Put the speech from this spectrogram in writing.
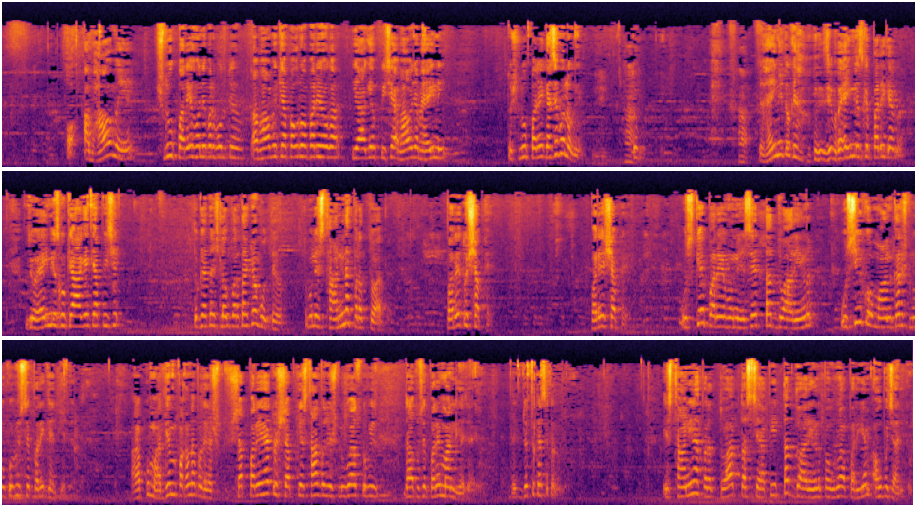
और अभाव में श्लू परे होने पर बोलते हो। तो अभाव में क्या पूर्व परे होगा? ये आगे पीछे अभाव जब है ही नहीं तो श्लू परे कैसे बोलोगे? हाँ। तो हाँ। है ही नहीं तो क्या? जब है ही नहीं, उसके परे क्या जो है ही नहीं, उसको क्या आगे, क्या पीछे? तो कहते हैं श्लव परता क्यों बोलते हो? तो बोले, स्थानीय ना परत्वाद परे तो शप है। परे शप है। उसके परे होने से तद्वारेण उसी को मानकर श्लू को भी उससे परे कह दिया आपको माध्यम पकड़ना पड़ेगा। शब परे है तो शब के स्थान पर जो श्लू है उसको भी धातु से परे मान लिया जाएगा। जो तो कैसे करोगे? स्थानीय परत्वा तस्यापि तद्वारेण पौर्वा परियम औपचारिक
